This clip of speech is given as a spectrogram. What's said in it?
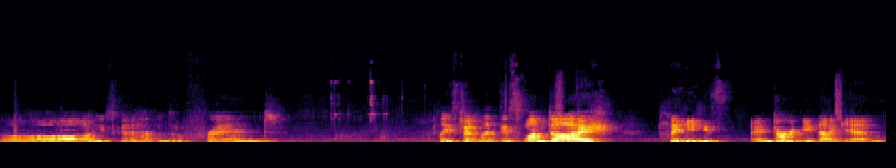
Oh, he's gonna have a little friend. Please don't let this one die. Please, I don't need that again.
